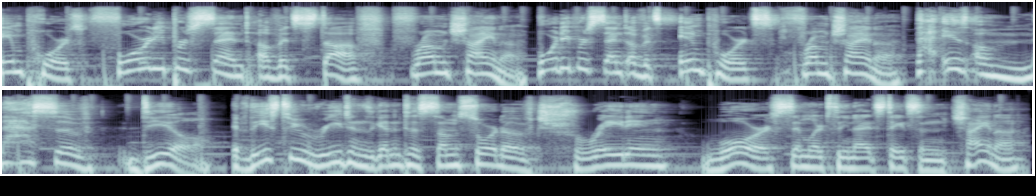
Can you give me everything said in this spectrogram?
imports 40% of its stuff from China, 40% of its imports from China. That is a massive deal. If these two regions get into some sort of trading war similar to the United States and China,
